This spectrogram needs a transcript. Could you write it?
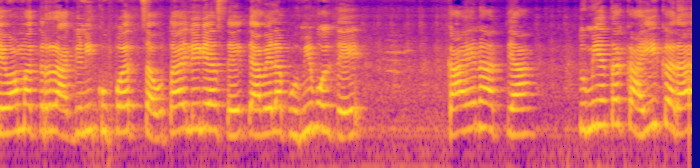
तेव्हा मात्र रागिणी खूपच चवताळलेली असते. त्यावेळेला भूमी बोलते काय ना आत्या? तुम्ही आता काही करा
